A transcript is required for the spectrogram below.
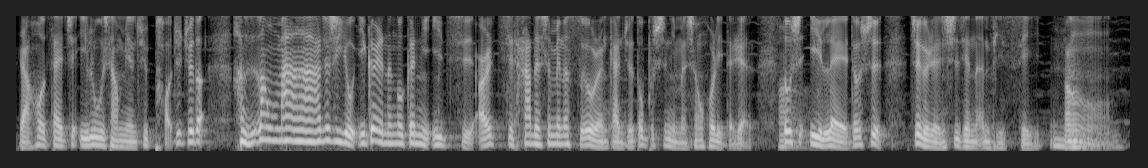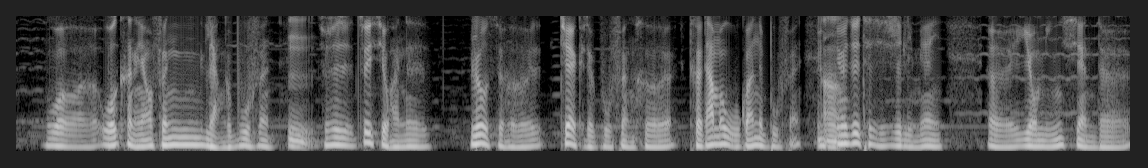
然后在这一路上面去跑，就觉得很浪漫啊！就是有一个人能够跟你一起，而其他的身边的所有人感觉都不是你们生活里的人，都是异类，都是这个人世间的 NPC。嗯，我我可能要分两个部分，嗯，就是最喜欢的 Rose 和 Jack 的部分和和他们无关的部分，因为这它其实里面呃有明显的。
